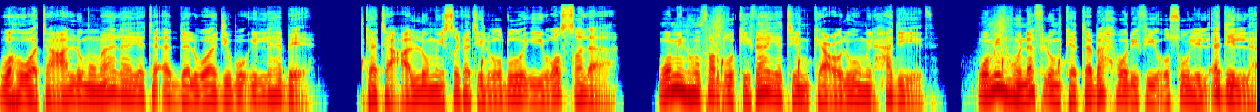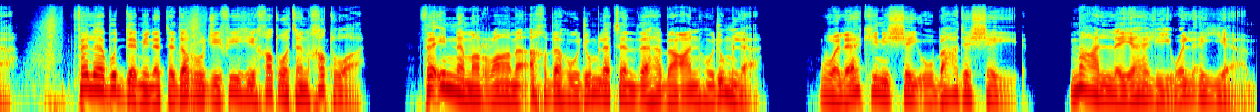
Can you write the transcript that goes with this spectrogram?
وهو تعلم ما لا يتأدى الواجب إلا به كتعلم صفة الوضوء والصلاة ومنه فرض كفاية كعلوم الحديث ومنه نفل كالتبحر في أصول الأدلة. فلا بد من التدرج فيه خطوة خطوة فإن من رام أخذه جملة ذهب عنه جملة ولكن الشيء بعد الشيء مع الليالي والأيام.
